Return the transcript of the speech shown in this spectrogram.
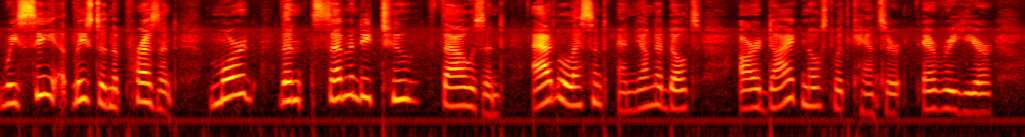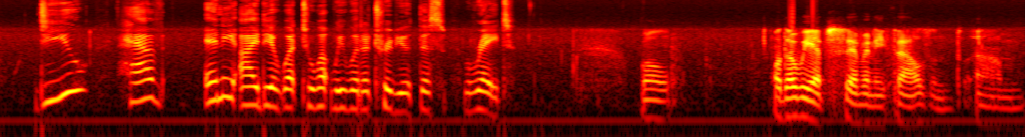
we see, at least in the present, more than 72,000 adolescent and young adults are diagnosed with cancer every year. Do you have any idea what to what we would attribute this rate? Well, although we have 70,000, um,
